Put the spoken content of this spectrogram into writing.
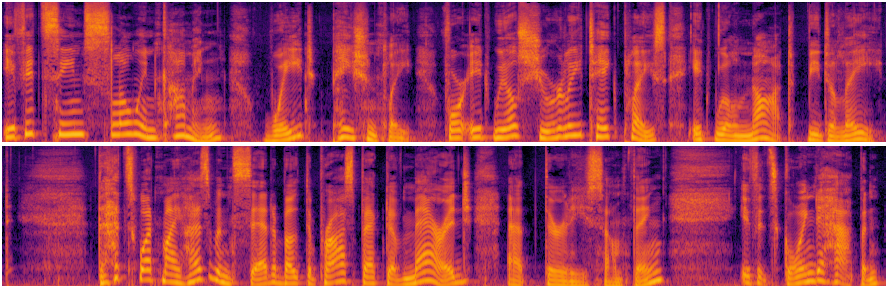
If it seems slow in coming, wait patiently, for it will surely take place. It will not be delayed. That's what my husband said about the prospect of marriage at 30 something. If it's going to happen,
